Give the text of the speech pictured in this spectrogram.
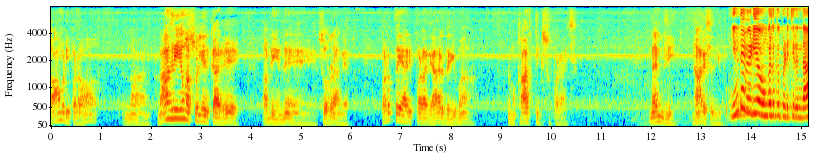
காமெடி படம். நான் நாகரிகமாக சொல்லியிருக்காரு அப்படின்னு சொல்கிறாங்க படத்தயாரிப்பாளர் யார் தெரியுமா? நம்ம கார்த்திக் சுப்பராஜ். நன்றி. நாளை சந்திப்போம். இந்த வீடியோ உங்களுக்கு பிடிச்சிருந்தா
